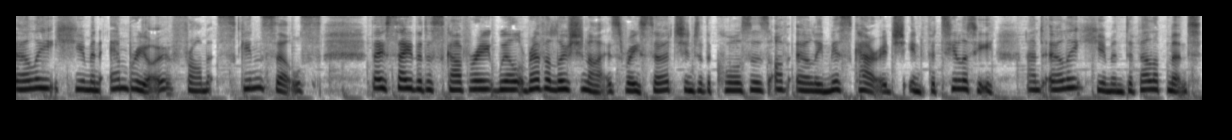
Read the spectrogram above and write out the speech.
early human embryo from skin cells. They say the discovery will revolutionise research into the causes of early miscarriage, infertility, and early human development.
